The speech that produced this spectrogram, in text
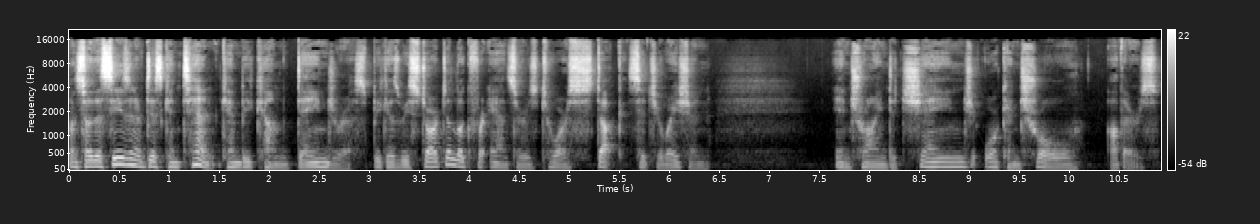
And so the season of discontent can become dangerous because we start to look for answers to our stuck situation in trying to change or control others.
